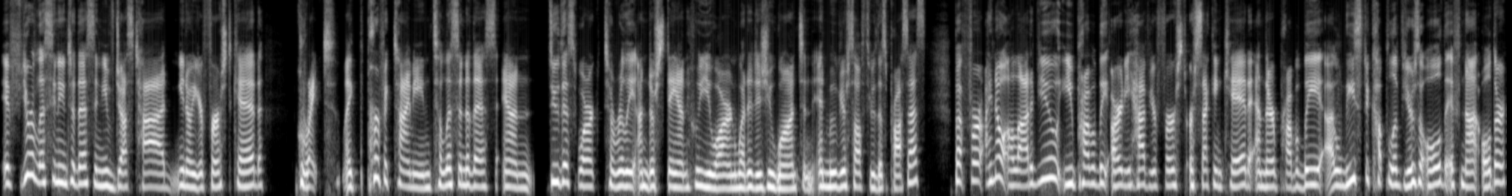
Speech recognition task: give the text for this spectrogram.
If you're listening to this and you've just had, you know, your first kid, great, like perfect timing to listen to this and do this work to really understand who you are and what it is you want and, and move yourself through this process. But for, I know a lot of you, you probably already have your first or second kid and they're probably at least a couple of years old, if not older.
